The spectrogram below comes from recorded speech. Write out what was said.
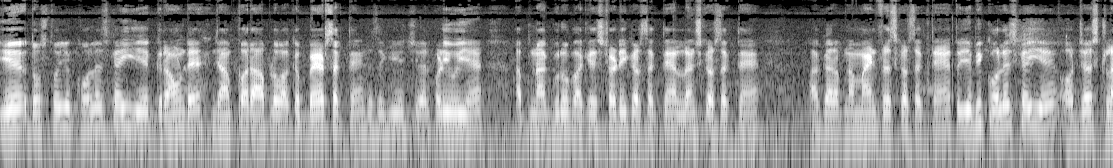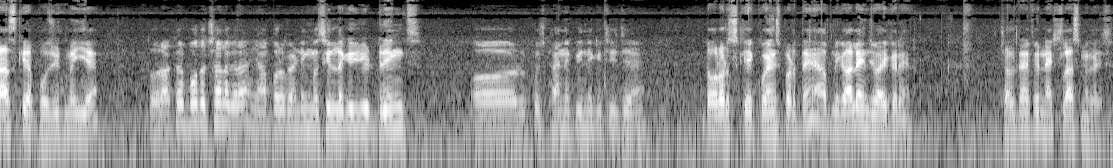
ये दोस्तों, ये कॉलेज का ही एक ग्राउंड है, जहाँ पर आप लोग आकर बैठ सकते हैं। जैसे कि ये चेयर पड़ी हुई है, अपना ग्रुप आके स्टडी कर सकते हैं लंच कर सकते हैं, आकर अपना माइंड फ्रेश कर सकते हैं। तो ये भी कॉलेज का ही है और जस्ट क्लास के अपोजिट में ही है। तो आकर बहुत अच्छा लग रहा है। यहाँ पर वेंडिंग मशीन लगी हुई ड्रिंक्स और कुछ खाने पीने की चीज़ें हैं। डॉलर्स के कोइंस पड़ते हैं, आप निकालें एंजॉय करें। चलते हैं फिर नेक्स्ट क्लास में गाइस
